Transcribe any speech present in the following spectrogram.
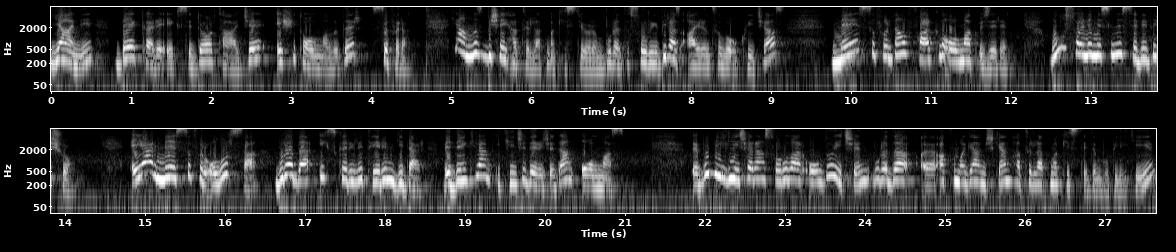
Yani b kare eksi 4ac eşit olmalıdır 0'a. Yalnız bir şey hatırlatmak istiyorum. Burada soruyu biraz ayrıntılı okuyacağız. m sıfırdan farklı olmak üzere. Bunu söylemesinin sebebi şu. Eğer m sıfır olursa burada x kareli terim gider ve denklem ikinci dereceden olmaz. E, bu bilgiyi içeren sorular olduğu için burada e, aklıma gelmişken hatırlatmak istedim bu bilgiyi.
